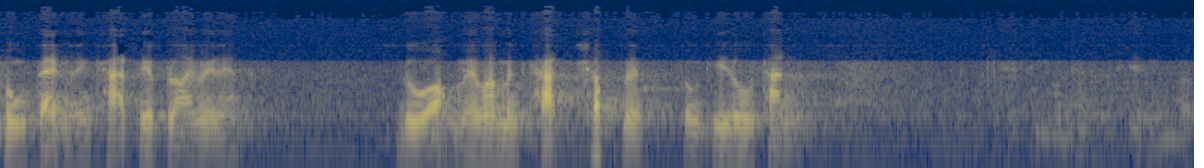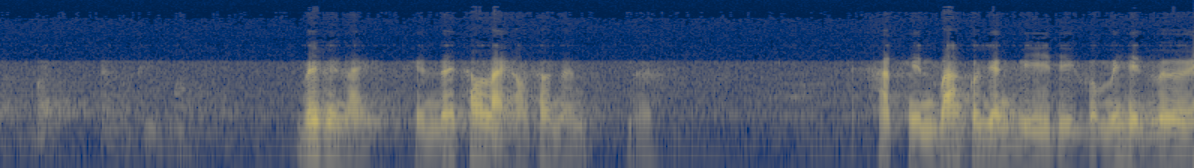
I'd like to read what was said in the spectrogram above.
ปรุงแต่งนั้นขาดเรียบร้อยไปแล้ว ดูออกไหมว่ามันขาดชับเลย ตรงที่รู้ทัน ไม่เป็นไร เห็นได้เท่าไหร่เอาเท่านั้นนะหัดเห็นบ้างก็ยังดีดีกว่าไม่เห็นเลย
